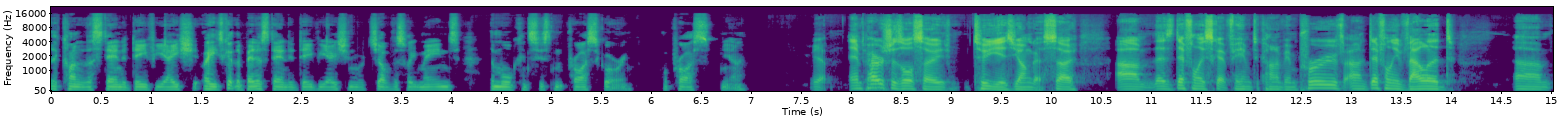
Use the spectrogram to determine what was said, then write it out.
the kind of the standard deviation. Well, he's got the better standard deviation, which obviously means the more consistent price scoring or price, you know. Yeah, and Parish is also two years younger, so um, there's definitely scope for him to kind of improve. Um, definitely valid um,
